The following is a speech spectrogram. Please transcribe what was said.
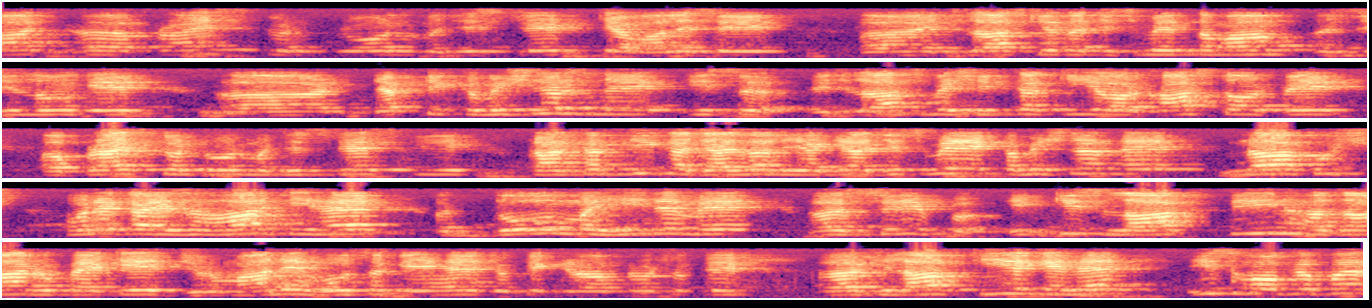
آج پرائس کنٹرول مجسٹریٹ کے حوالے سے اجلاس کیا تھا، جس میں تمام ضلعوں کے ڈپٹی کمشنرز نے اس اجلاس میں شرکت کی اور خاص طور پہ پرائس کنٹرول مجسٹریٹ کی کارکردگی کا جائزہ لیا گیا، جس میں کمشنر نے نہ کچھ ہونے کا اظہار کی ہے دو مہینے میں صرف اکیس لاکھ تین ہزار روپے کے جرمانے ہو سکے ہیں جو کہ گرام فروشوں کے خلاف کیے گئے ہیں۔ اس موقع پر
